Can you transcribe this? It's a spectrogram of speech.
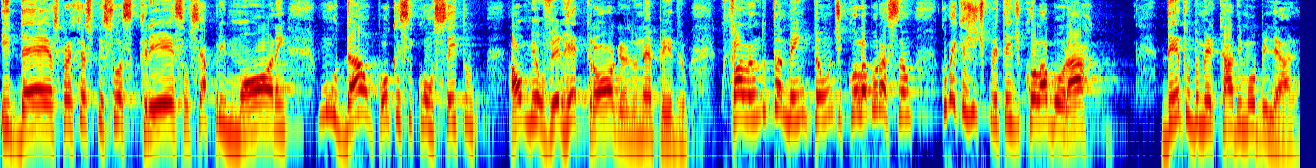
ideias para que as pessoas cresçam, se aprimorem, mudar um pouco esse conceito, ao meu ver, retrógrado, né, Pedro? Falando também, então, de colaboração. Como é que a gente pretende colaborar dentro do mercado imobiliário?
